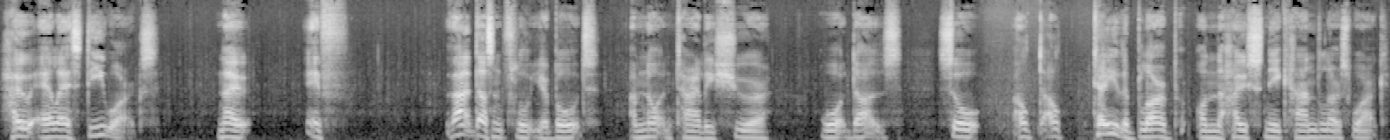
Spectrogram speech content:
how LSD works. Now, if that doesn't float your boat, I'm not entirely sure what does. So I'll, I'll tell you the blurb on the how snake handlers work.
